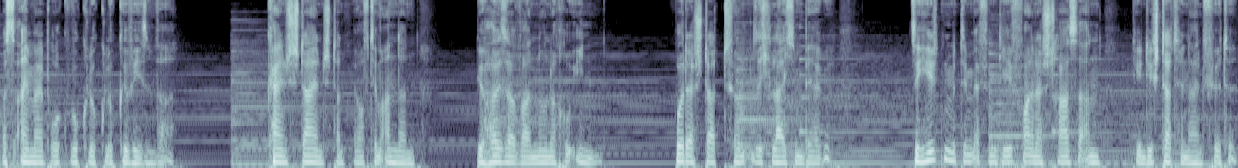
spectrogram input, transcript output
was einmal Brukwuklukluk gewesen war. Kein Stein stand mehr auf dem anderen. Die Häuser waren nur noch Ruinen. Vor der Stadt türmten sich Leichenberge. Sie hielten mit dem FMG vor einer Straße an, die in die Stadt hineinführte.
